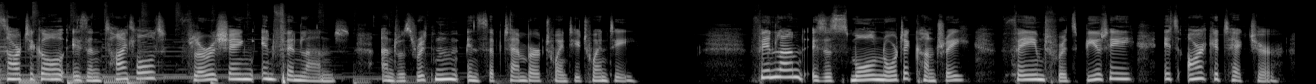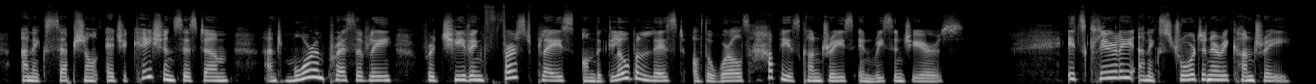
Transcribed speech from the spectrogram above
This article is entitled Flourishing in Finland and was written in September 2020. Finland is a small Nordic country famed for its beauty, its architecture, an exceptional education system, and more impressively, for achieving first place on the global list of the world's happiest countries in recent years. It's clearly an extraordinary country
